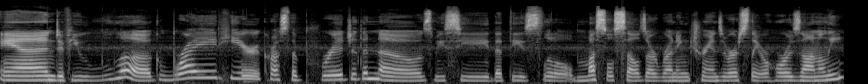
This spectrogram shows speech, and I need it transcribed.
And if you look right here across the bridge of the nose, we see that these little muscle cells are running transversely or horizontally.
